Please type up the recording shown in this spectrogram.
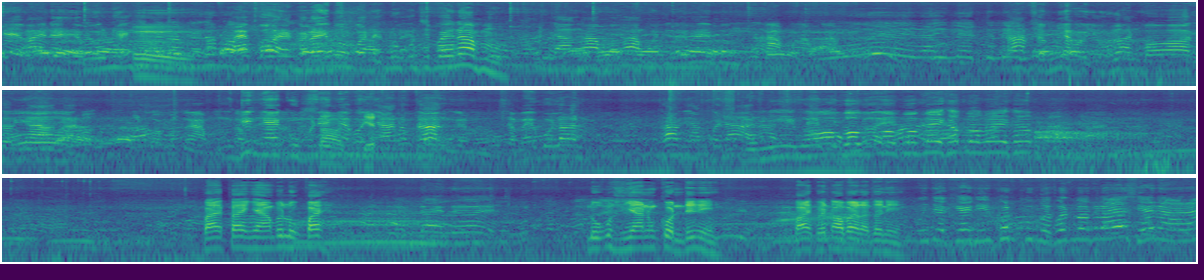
แก้ไม่ได้เดี๋ยวมันแข็งเออแม่บอกแข็งก็ได้พวกคนลูกกูจะไปน้ำยางห้ามห้ามคนจะได้ห้ามห้ามห้ามจะเมียเขาอยู่เพื่อนบ่ทั้งยางอะดิ้งไงกูไม่ได้เนี่ยคนยางน้ำทางสมัยโบราณทางยังไปได้ผมมีบ่บ่บ่บ่ไปครับบ่ไปครับ ไปไปยางไปลูกไปได้เลยลูกก็สัญญาณมันกลนที่นี่ไปเพิ่นเอาไปแล้วตัวนี้มึงจะแค่นี้คนคุมเหมือนเพิ่นบางไรเสียดายไร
